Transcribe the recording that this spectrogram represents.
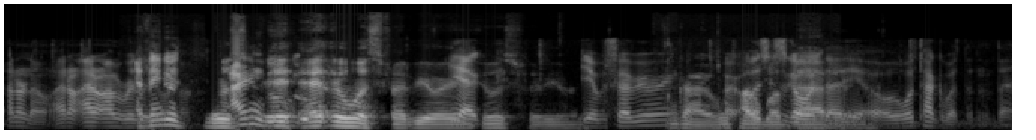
I don't know. I don't. I don't I really. I think don't it know. it was, I can it, it, it was February. Yeah. It was February. Yeah, it was February. Okay, we'll Alright, talk let's just go about with that. that. Yeah, we'll talk about that then.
